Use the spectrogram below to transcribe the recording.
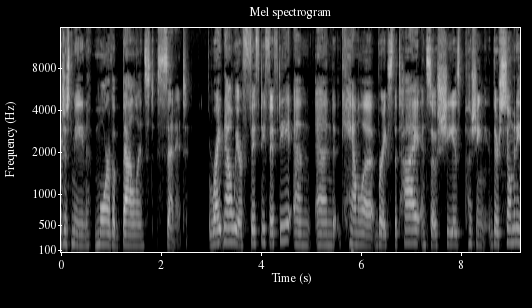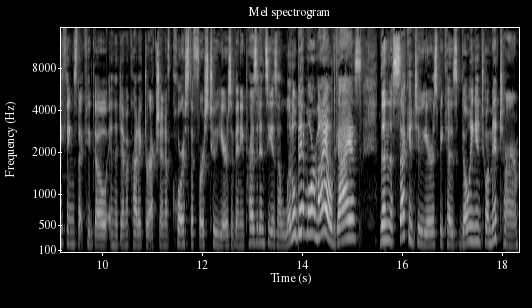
just mean more of a balanced Senate right now we are 50-50 and and Kamala breaks the tie and so she is pushing there's so many things that could go in the democratic direction of course the first 2 years of any presidency is a little bit more mild guys than the second 2 years because going into a midterm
